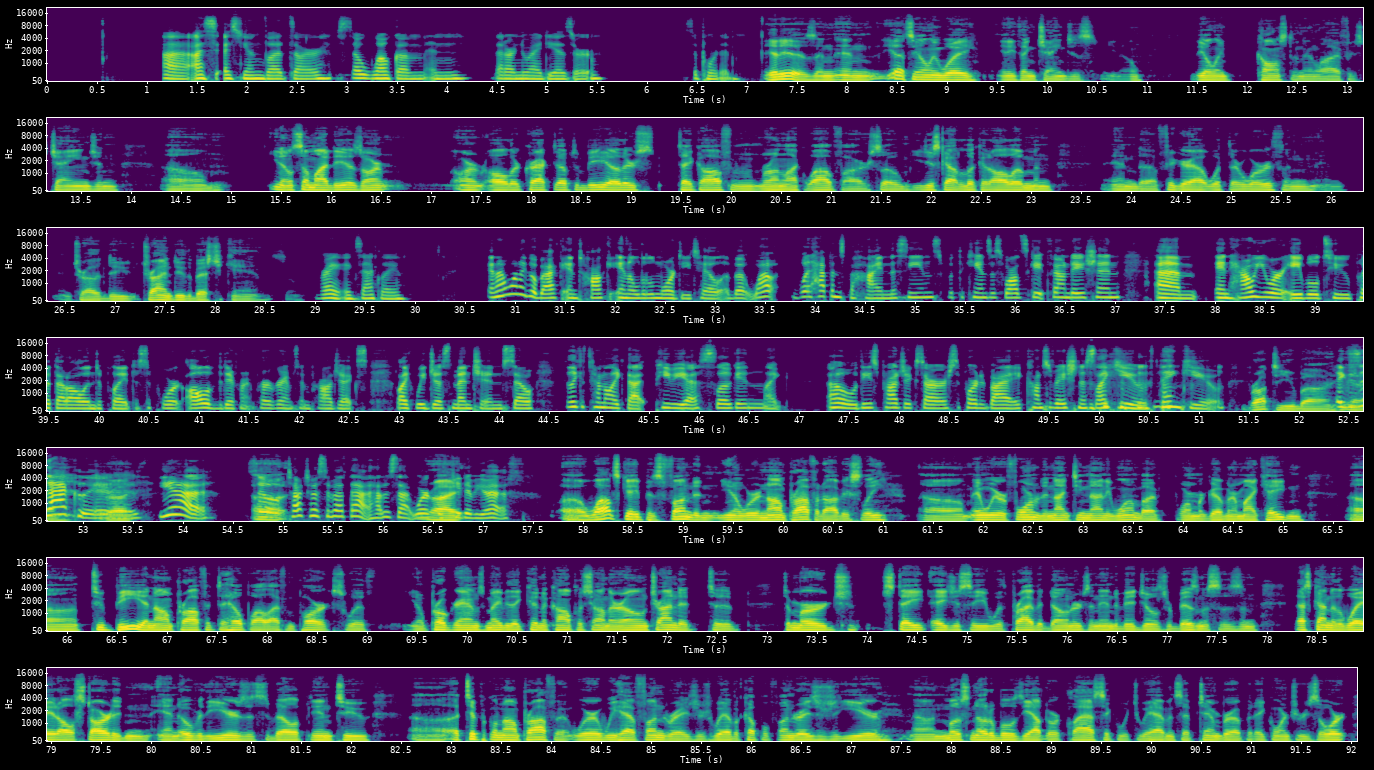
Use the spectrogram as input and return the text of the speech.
uh, us as young bloods are so welcome and that our new ideas are supported. It is, and and yeah, it's the only way anything changes. You know, the only constant in life is change, and um, you know, some ideas aren't aren't all they're cracked up to be. Others take off and run like wildfire. So you just got to look at all of them and and uh, figure out what they're worth and, and and try to do try and do the best you can. So right, exactly. And I want to go back and talk in a little more detail about what what happens behind the scenes with the Kansas Wildscape Foundation, um, and how you are able to put that all into play to support all of the different programs and projects, like we just mentioned. So I feel like it's kind of like that PBS slogan, like oh, these projects are supported by conservationists like you. Thank you. Brought to you by. Exactly. Yeah. Right. Yeah. So uh, talk to us about that. How does that work right. with KWF? Uh, Wildscape is funded, you know, we're a nonprofit, obviously, um, and we were formed in 1991 by former Governor Mike Hayden uh, to be a nonprofit to help wildlife and parks with, you know, programs maybe they couldn't accomplish on their own, trying to, to, to merge state agency with private donors and individuals or businesses. And that's kind of the way it all started. And, and over the years, it's developed into uh, a typical nonprofit where we have fundraisers. We have a couple fundraisers a year. Uh, most notable is the Outdoor Classic, which we have in September up at Acorns Resort,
